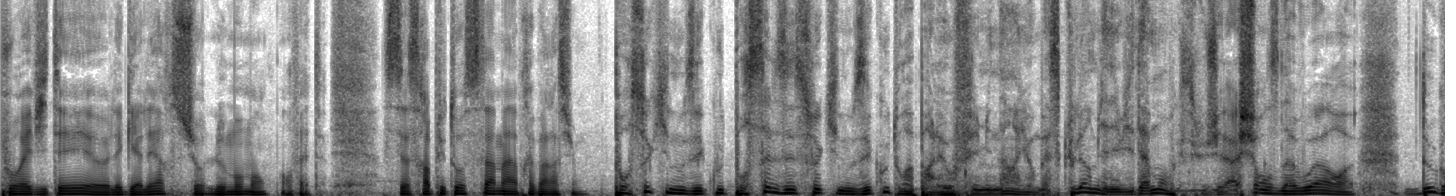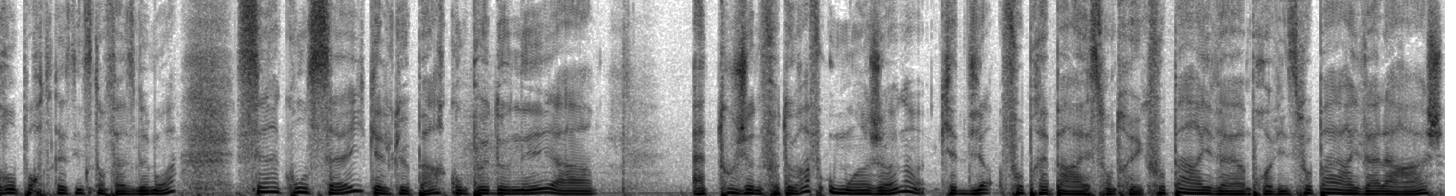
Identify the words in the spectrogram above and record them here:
pour éviter euh, les galères sur le moment en fait. Ce sera plutôt ça ma préparation. Pour ceux qui nous écoutent, pour celles et ceux qui nous écoutent, on va parler au féminin et au masculin, bien évidemment, parce que j'ai la chance d'avoir euh, deux grands portraitistes en face de moi. C'est un conseil, quelque part, qu'on peut donner à, à tout jeune photographe ou moins jeune, qui est de dire faut préparer son truc, faut pas arriver à improviser, faut pas arriver à l'arrache,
